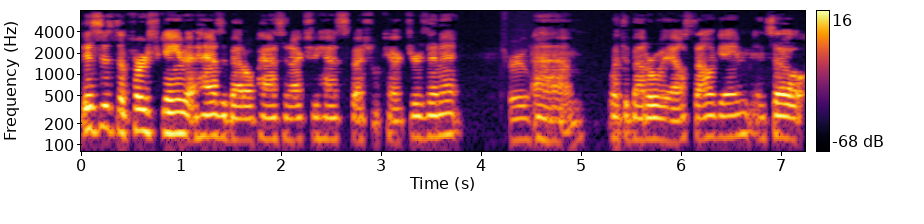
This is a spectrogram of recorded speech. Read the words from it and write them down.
this is the first game that has a battle pass that actually has special characters in it. True. Um, with the battle royale style game, and so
